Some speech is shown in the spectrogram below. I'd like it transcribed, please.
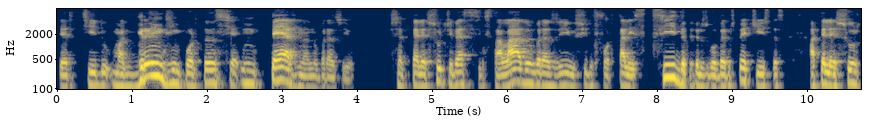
ter tido uma grande importância interna no Brasil. Se a Telesur tivesse se instalado no Brasil e sido fortalecida pelos governos petistas, a Telesur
